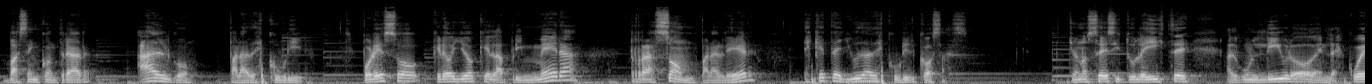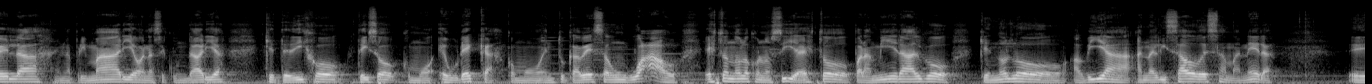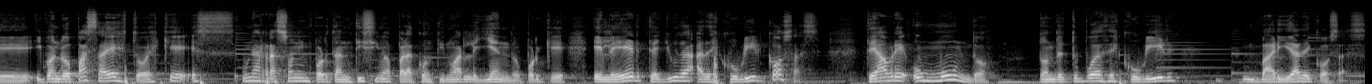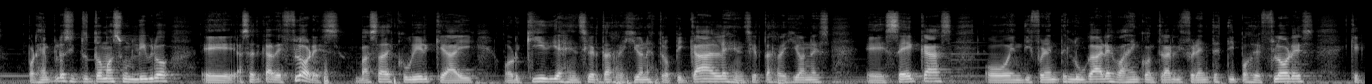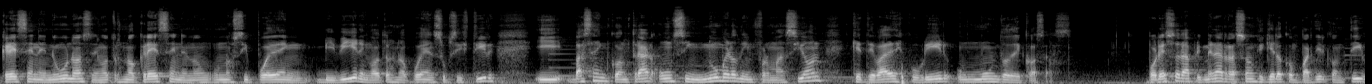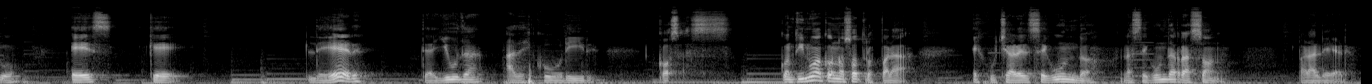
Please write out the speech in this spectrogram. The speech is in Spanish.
vas a encontrar algo para descubrir. Por eso creo yo que la primera razón para leer es que te ayuda a descubrir cosas. Yo no sé si tú leíste algún libro en la escuela, en la primaria o en la secundaria que te dijo, te hizo como eureka, como en tu cabeza un wow, esto no lo conocía, esto para mí era algo que no lo había analizado de esa manera. Eh, y cuando pasa esto es que es una razón importantísima para continuar leyendo, porque el leer te ayuda a descubrir cosas, te abre un mundo donde tú puedes descubrir variedad de cosas. Por ejemplo, si tú tomas un libro eh, acerca de flores, vas a descubrir que hay orquídeas en ciertas regiones tropicales, en ciertas regiones eh, secas o en diferentes lugares vas a encontrar diferentes tipos de flores que crecen en unos, en otros no crecen, en unos sí pueden vivir, en otros no pueden subsistir y vas a encontrar un sinnúmero de información que te va a descubrir un mundo de cosas. Por eso la primera razón que quiero compartir contigo es que leer te ayuda a descubrir cosas. Continúa con nosotros para escuchar el segundo, la segunda razón para leer.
